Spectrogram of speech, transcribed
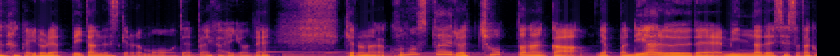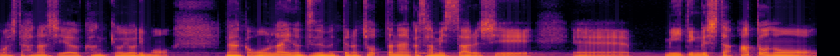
あなんかいろいろやっていたんですけれども、全体会議をね。けどなんかこのスタイルはちょっとなんか、やっぱリアルでみんなで切磋琢磨して話し合う環境よりも、なんかオンラインの Zoom ってのはちょっとなんか寂しさあるし、えー、ミーティングした後の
